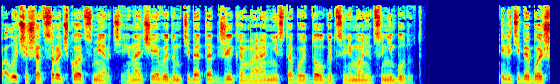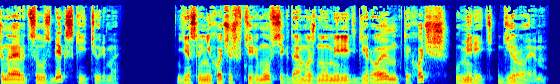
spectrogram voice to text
Получишь отсрочку от смерти, иначе я выдам тебя таджикам, а они с тобой долго церемониться не будут. Или тебе больше нравятся узбекские тюрьмы? Если не хочешь в тюрьму, всегда можно умереть героем. Ты хочешь умереть героем?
